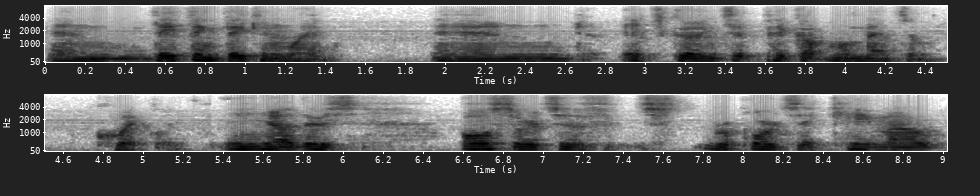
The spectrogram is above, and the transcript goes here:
and they think they can win. And it's going to pick up momentum quickly. You know, there's all sorts of reports that came out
